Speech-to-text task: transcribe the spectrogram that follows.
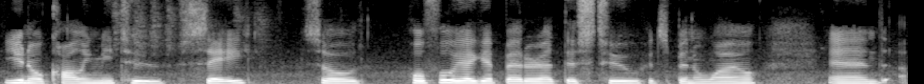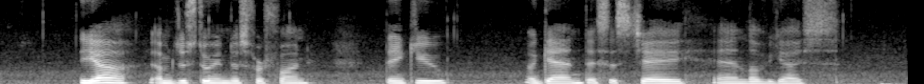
you know, calling me to say. So hopefully I get better at this too. It's been a while. And yeah, I'm just doing this for fun. Thank you again. This is Jay and love you guys.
